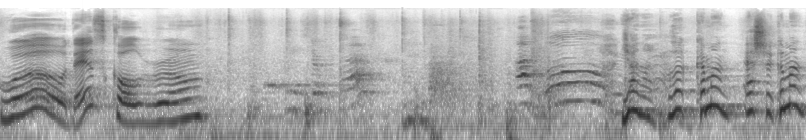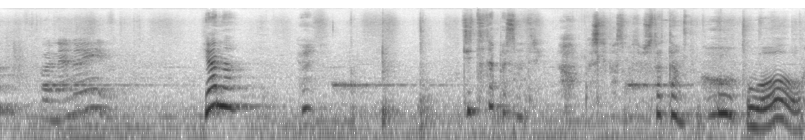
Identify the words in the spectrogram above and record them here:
Whoa, that's cool room. Yana, look, come on. Asher, come on. Banana Яна, иди туда посмотри. Пошли посмотрим, что там. Воу.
